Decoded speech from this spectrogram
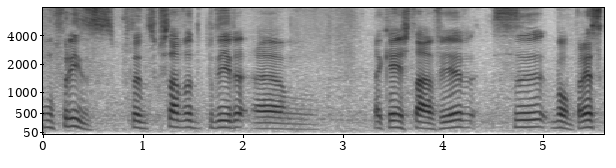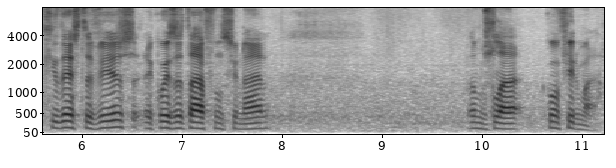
um freeze. Portanto, gostava de pedir um, a quem está a ver se. Bom, parece que desta vez a coisa está a funcionar. Vamos lá confirmar.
